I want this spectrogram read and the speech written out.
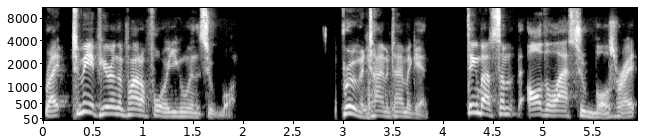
Right? To me, if you're in the final four, you can win the Super Bowl. Proven time and time again. Think about some all the last Super Bowls, right?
